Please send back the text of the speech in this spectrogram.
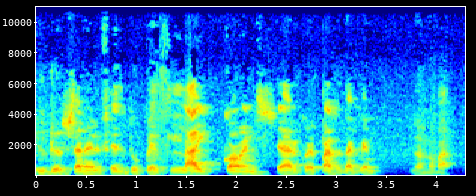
YouTube channel Facebook page like comment share করে পাশে থাকবেন। ধন্যবাদ।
